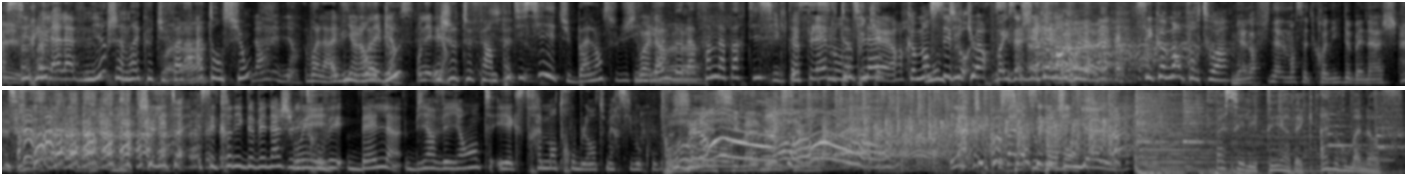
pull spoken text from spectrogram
Oui. Cyril à l'avenir j'aimerais que tu Voilà. fasses attention Là on est bien. voilà une voix est bien, douce on est et je te fais un petit signe et tu balances le jingle Voilà. de la fin de la partie S'il te plaît, s'il mon te petit plaît. cœur. Comment Mon c'est petit pour- cœur, faut exagérer. comment, pour... c'est comment pour toi Mais alors finalement cette chronique de Ben H. Cette chronique de Bénage, je l'ai Oui. trouvée belle, bienveillante et extrêmement troublante. Merci beaucoup. Oh, réussi ma vie, c'est bon. Là, tu peux balancer le jingle. Passez l'été avec Anne Romanoff.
